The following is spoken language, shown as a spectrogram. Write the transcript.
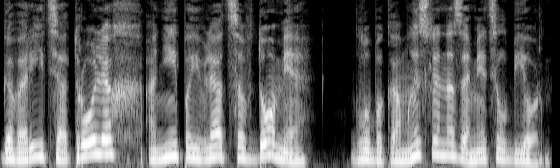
говорить о троллях, они появляются в доме», глубокомысленно заметил Бьорн.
